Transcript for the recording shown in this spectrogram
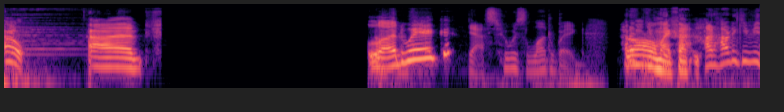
Oh, uh, Ludwig. Yes, who was Ludwig? How did Oh my get that? fucking- How, how did he give you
